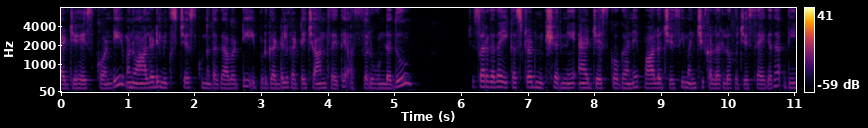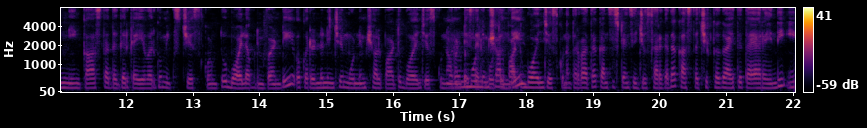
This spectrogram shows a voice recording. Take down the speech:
యాడ్ చేసేసుకోండి. మనం ఆల్రెడీ మిక్స్ చేసుకున్నది కాబట్టి ఇప్పుడు గడ్డలు కట్టే ఛాన్స్ అయితే అస్సలు ఉండదు. చూసారు కదా ఈ కస్టర్డ్ మిక్చర్ని యాడ్ చేసుకోగానే పాలు వచ్చేసి మంచి కలర్లోకి వచ్చేసాయి కదా. దీన్ని ఇంకాస్త దగ్గరికి అయ్యే వరకు మిక్స్ చేసుకుంటూ బాయిల్ అవ్వనివ్వండి. ఒక రెండు నుంచి మూడు నిమిషాల పాటు బాయిల్ చేసుకున్నాం రెండు మూడు నిమిషాల పాటు బాయిల్ చేసుకున్న తర్వాత కన్సిస్టెన్సీ చూసారు కదా కాస్త చిక్కగా అయితే తయారైంది. ఈ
